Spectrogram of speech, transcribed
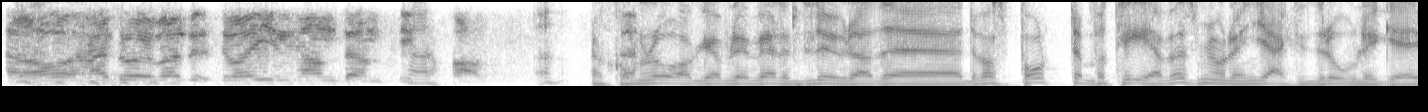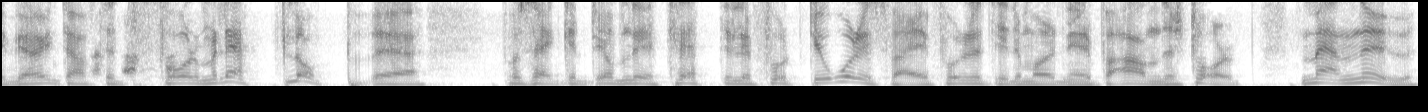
ja, då var det, det var innan den tiden fanns. Jag kommer ihåg, jag blev väldigt lurad. Eh, det var sporten på TV som gjorde en jäkligt rolig grej. Vi har ju inte haft ett Formel 1-lopp eh, på säkert, om det är 30 eller 40 år i Sverige. Förr i tiden var det nere på Anderstorp. Men nu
